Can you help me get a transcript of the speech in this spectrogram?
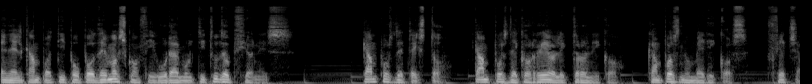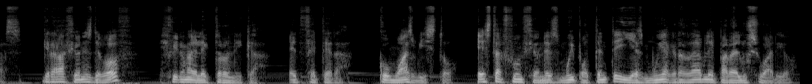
En el campo tipo podemos configurar multitud de opciones. Campos de texto, campos de correo electrónico, campos numéricos, fechas, grabaciones de voz, firma electrónica, etc. Como has visto, esta función es muy potente y es muy agradable para el usuario.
